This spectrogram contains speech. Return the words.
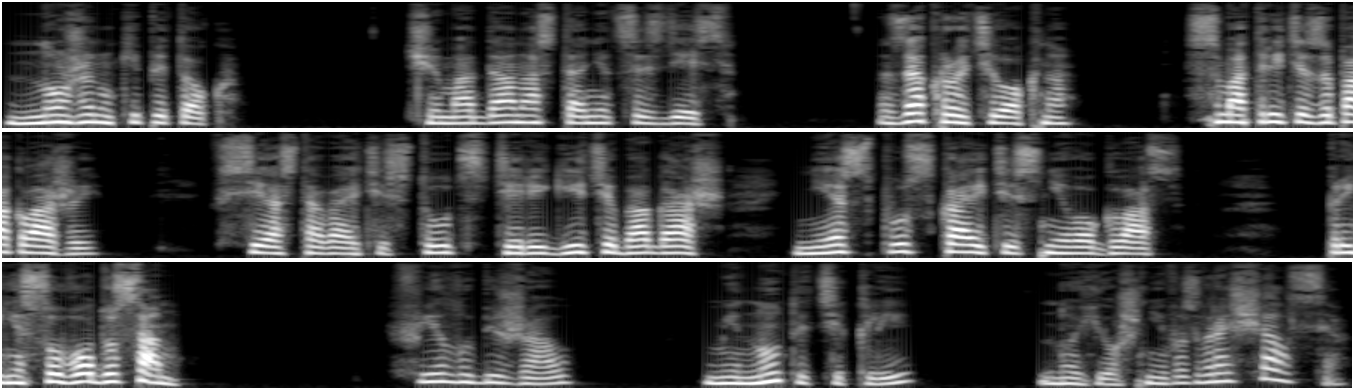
Нужен кипяток. Чемодан останется здесь. Закройте окна. Смотрите за поклажей. Все оставайтесь тут, стерегите багаж, не спускайте с него глаз. Принесу воду сам. Фил убежал. Минуты текли, но еж не возвращался.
